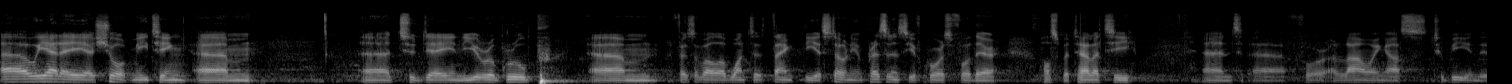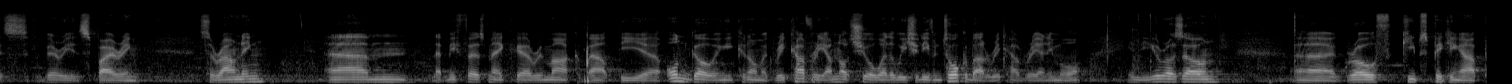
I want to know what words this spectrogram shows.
Uh, we had a, a short meeting um, uh, today in the Eurogroup. Um, first of all, I want to thank the Estonian presidency, of course, for their hospitality and uh, for allowing us to be in this very inspiring surrounding. Um, let me first make a remark about the uh, ongoing economic recovery. I'm not sure whether we should even talk about a recovery anymore. In the Eurozone, uh, growth keeps picking up.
